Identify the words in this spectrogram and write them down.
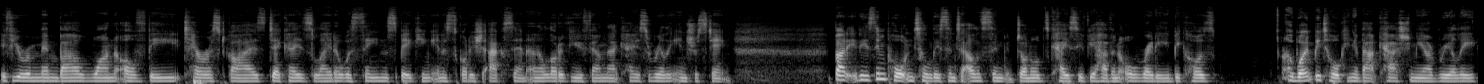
if you remember, one of the terrorist guys decades later was seen speaking in a Scottish accent, and a lot of you found that case really interesting. But it is important to listen to Alison McDonald's case if you haven't already, because I won't be talking about Kashmir really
